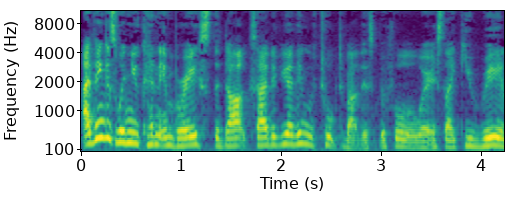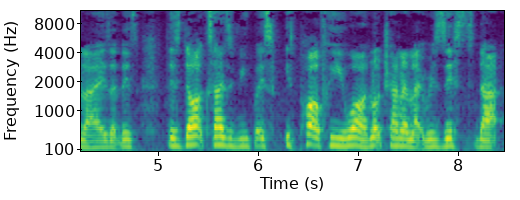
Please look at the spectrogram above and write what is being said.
I think it's when you can embrace the dark side of you. I think we've talked about this before, where it's like you realize that there's there's dark sides of you, but it's it's part of who you are. Not trying to like resist that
